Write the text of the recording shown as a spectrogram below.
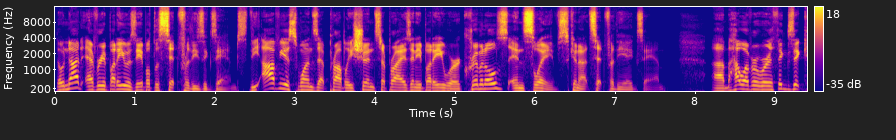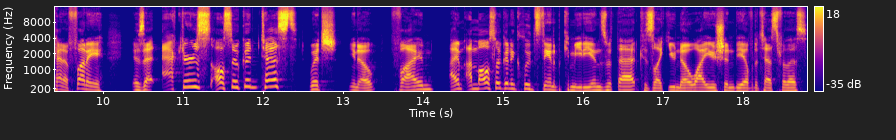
Though not everybody was able to sit for these exams. The obvious ones that probably shouldn't surprise anybody were criminals and slaves cannot sit for the exam. Um, however, where things get kind of funny is that actors also couldn't test, which, you know, fine. I'm, I'm also going to include stand up comedians with that because, like, you know why you shouldn't be able to test for this,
